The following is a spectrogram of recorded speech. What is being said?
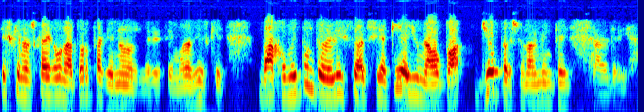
es que nos caiga una torta que no nos merecemos. Así es que, bajo mi punto de vista, si aquí hay una OPA, yo personalmente saldría.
